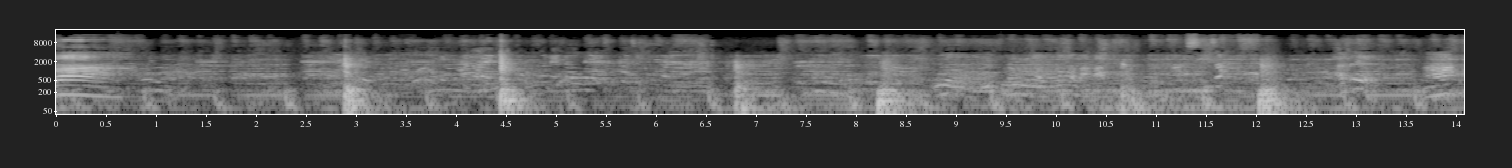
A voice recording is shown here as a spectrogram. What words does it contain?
와. 아.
